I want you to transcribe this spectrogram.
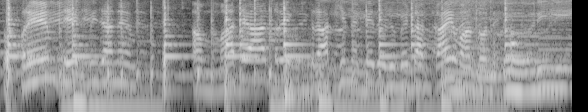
તો પ્રેમથી એકબીજાને આમ માથે હાથ રાખ- રાખીને કહી દેજો બેટા કાંઈ વાંધો નહીં મોરી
